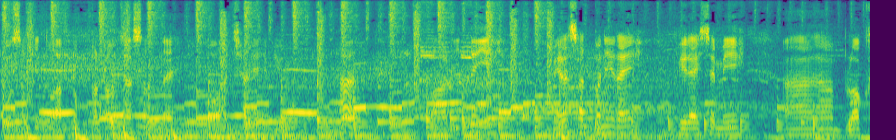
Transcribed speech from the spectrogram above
हो सके तो आप लोग फटो जा सकता है, वो तो अच्छा है व्यू हाँ और इतना ही मेरा साथ बने रहे, फिर ऐसे में ब्लॉग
